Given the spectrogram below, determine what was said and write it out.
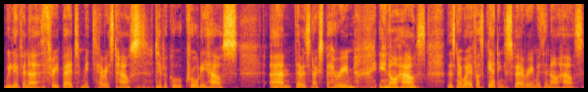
we live in a three bed, mid terraced house, typical Crawley house. Um, there is no spare room in our house, there's no way of us getting a spare room within our house.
